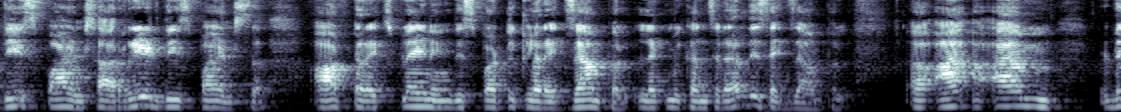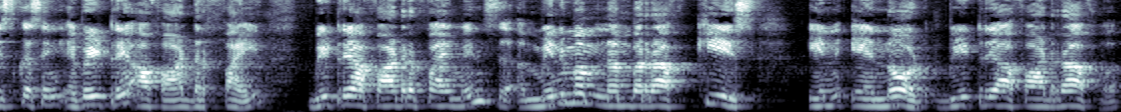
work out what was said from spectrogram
these points or read these points after explaining this particular example let me consider this example. Uh, I, I am discussing a B tree of order 5 B tree of order 5 means minimum number of keys in a node. B tree of order of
